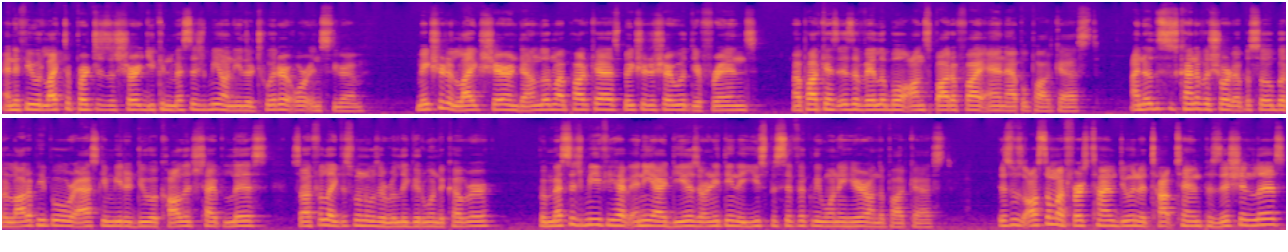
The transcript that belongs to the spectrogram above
and if you would like to purchase a shirt, you can message me on either Twitter or Instagram. Make sure to like, share, and download my podcast. Make sure to share with your friends. My podcast is available on Spotify and Apple Podcast. I know this is kind of a short episode, but a lot of people were asking me to do a college type list, so I feel like this one was a really good one to cover. But message me if you have any ideas or anything that you specifically want to hear on the podcast. This was also my first time doing a top 10 position list,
